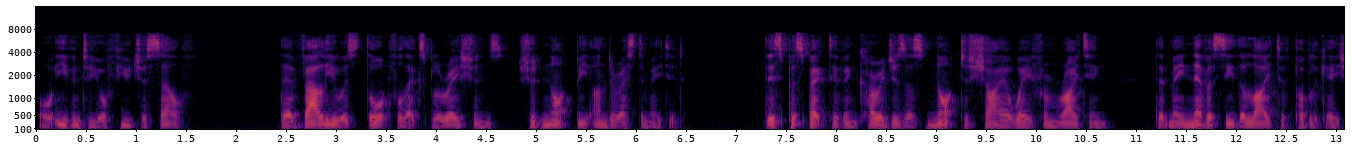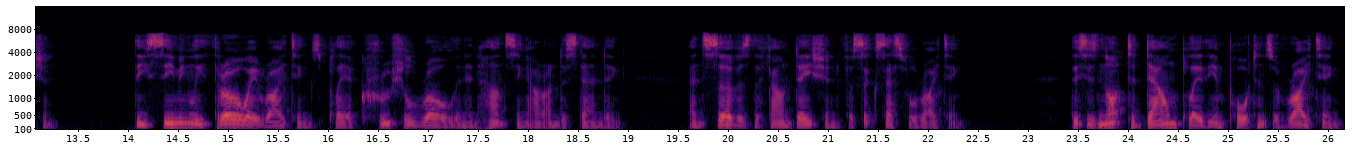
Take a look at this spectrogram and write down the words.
or even to your future self, their value as thoughtful explorations should not be underestimated. This perspective encourages us not to shy away from writing that may never see the light of publication. These seemingly throwaway writings play a crucial role in enhancing our understanding and serve as the foundation for successful writing. This is not to downplay the importance of writing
